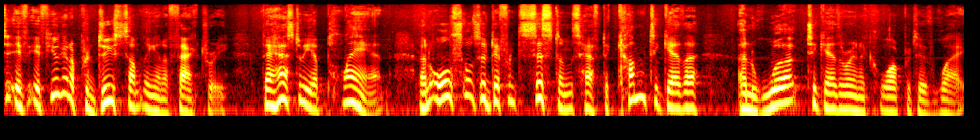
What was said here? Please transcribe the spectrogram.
If, if you're going to produce something in a factory, there has to be a plan, and all sorts of different systems have to come together and work together in a cooperative way.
